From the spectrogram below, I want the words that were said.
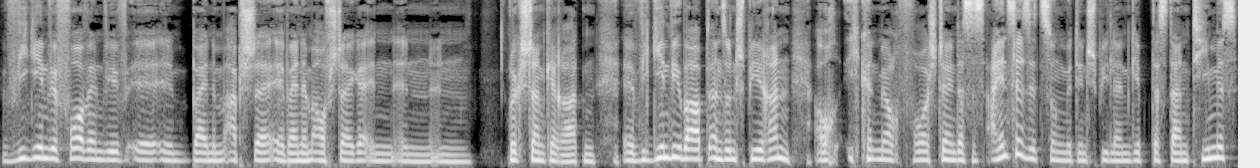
wie gehen wir vor, wenn wir äh, bei einem Absteiger, äh, bei einem Aufsteiger in, in, in Rückstand geraten. Äh, wie gehen wir überhaupt an so ein Spiel ran? Auch ich könnte mir auch vorstellen, dass es Einzelsitzungen mit den Spielern gibt, dass da ein Team ist,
